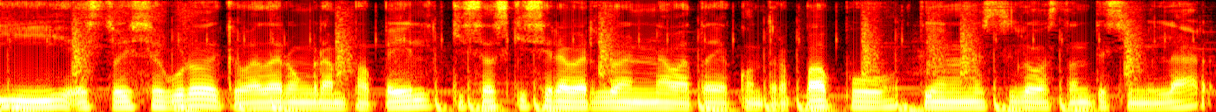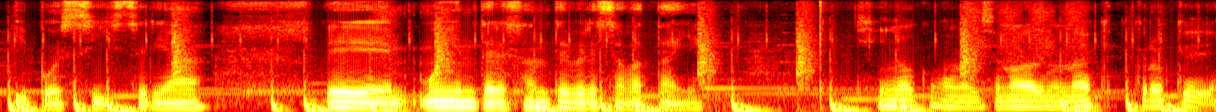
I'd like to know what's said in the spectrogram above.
y estoy seguro de que va a dar un gran papel. Quizás quisiera verlo en una batalla contra Papu, tiene un estilo bastante similar y pues sí, sería eh, muy interesante ver esa batalla. Sí, no, como mencionaba Lunak, creo que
